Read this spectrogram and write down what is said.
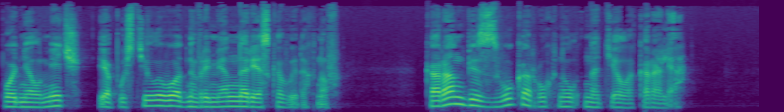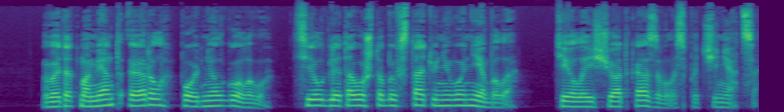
поднял меч и опустил его, одновременно резко выдохнув. Коран без звука рухнул на тело короля. В этот момент Эрл поднял голову. Сил для того, чтобы встать, у него не было. Тело еще отказывалось подчиняться.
